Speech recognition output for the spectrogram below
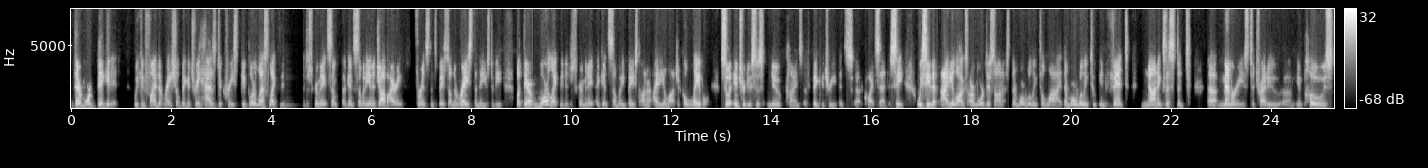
They're more bigoted. We can find that racial bigotry has decreased. People are less likely to discriminate some, against somebody in a job hiring, for instance, based on their race than they used to be, but they're more likely to discriminate against somebody based on an ideological label. So it introduces new kinds of bigotry. It's uh, quite sad to see. We see that ideologues are more dishonest. They're more willing to lie. They're more willing to invent non existent uh, memories to try to um, impose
